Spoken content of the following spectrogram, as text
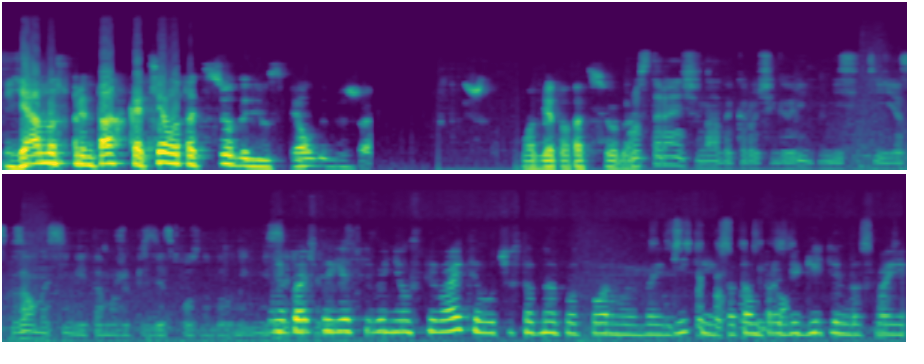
Я на спринтах коте вот отсюда не успел добежать. Вот где-то вот отсюда. Просто раньше надо, короче, говорить на 10. Я сказал на 7, и там уже пиздец поздно было. Не, не Мне кажется, если вы не успеваете, лучше с одной платформы войдите и потом пробегите до своей.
